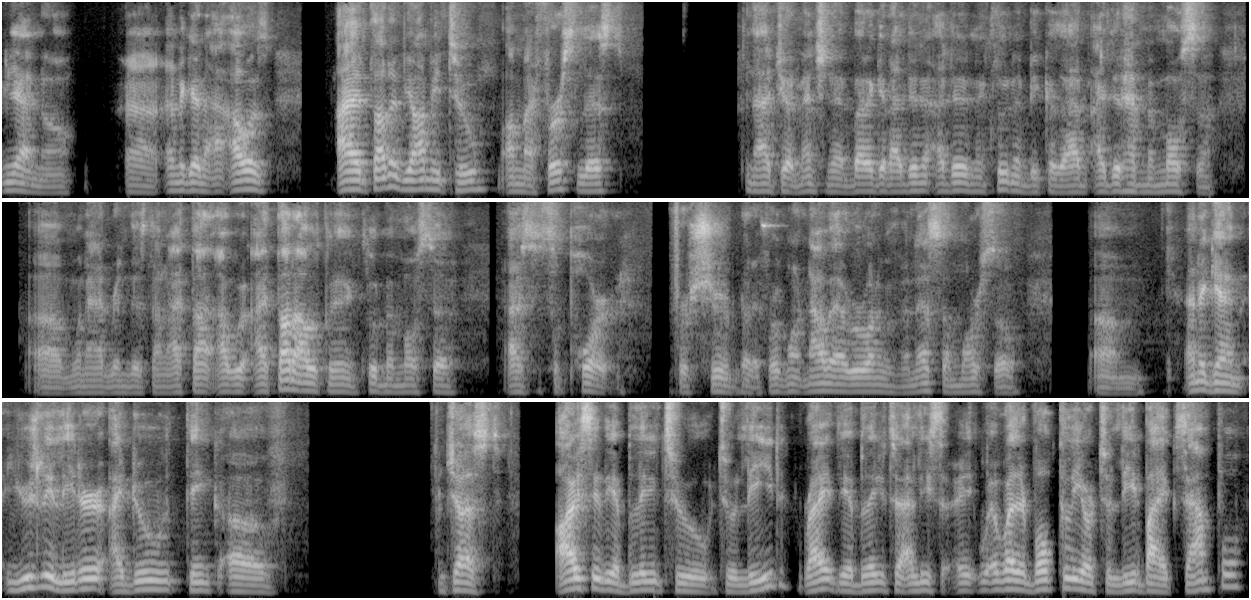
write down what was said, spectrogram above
Yeah, no. Uh, and again, I, I was I had thought of Yami too on my first list. Now that you had mentioned it, but again, I didn't I didn't include him because I I did have Mimosa um, when I had written this down. I thought I would I thought I was going to include Mimosa as a support for sure. But if we're going now that we're running with Vanessa more so, um, and again, usually leader, I do think of just obviously the ability to to lead, right? The ability to at least eh, whether vocally or to lead by example.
